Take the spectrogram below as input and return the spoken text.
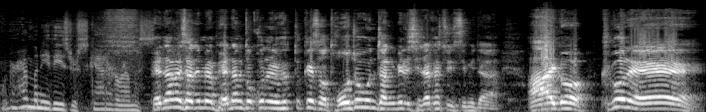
Wonder how many of these are scattered around the city. 배낭을 찾으면 배낭 토큰을 획득해서 더 좋은 장비를 제작할 수 있습니다. 아 이거 그거네.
